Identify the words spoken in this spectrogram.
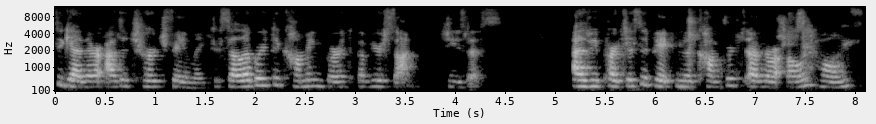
together as a church family to celebrate the coming birth of your Son, Jesus. As we participate from the comforts of our own homes,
